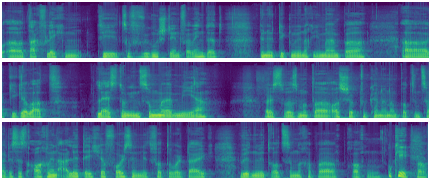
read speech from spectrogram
äh, Dachflächen, die zur Verfügung stehen, verwendet, benötigen wir noch immer ein paar äh, Gigawatt Leistung in Summe mehr, als was wir da ausschöpfen können an Potenzial. Das heißt, auch wenn alle Dächer voll sind mit Photovoltaik, würden wir trotzdem noch ein paar brauchen. Okay, paar,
